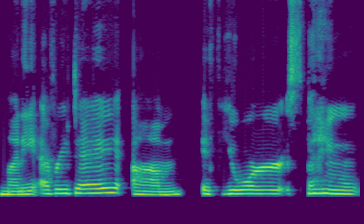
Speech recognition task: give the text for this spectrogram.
money every day. Um, if you're spending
